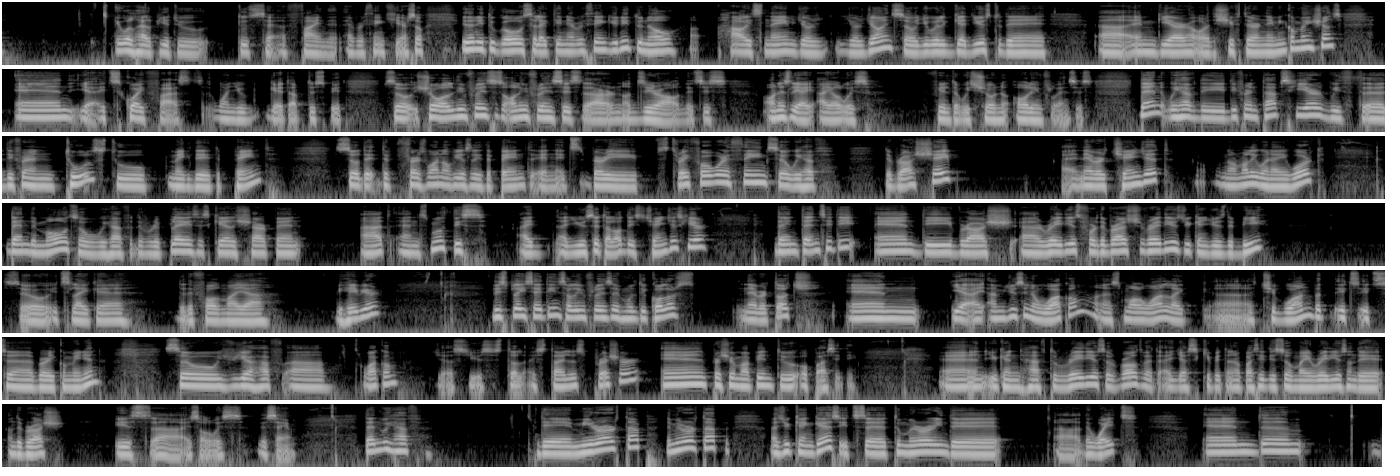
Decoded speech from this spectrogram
it will help you to to find everything here. So you don't need to go selecting everything. You need to know uh, how it's named your your joint. So you will get used to the uh, gear or the shifter naming conventions and yeah it's quite fast when you get up to speed. So show all influences all influences that are not zero out. This is honestly I, I always filter with show all influences. Then we have the different tabs here with uh, different tools to make the, the paint. So the, the first one obviously the paint and it's very straightforward thing so we have the brush shape. I never change it normally when I work. Then the mode, so we have the replace, scale, sharpen, add, and smooth. This I, I use it a lot, these changes here. The intensity and the brush uh, radius. For the brush radius, you can use the B. So it's like uh, the default Maya behavior. Display settings, all influences multicolors, never touch. And yeah, I, am using a Wacom, a small one, like uh, a cheap one, but it's it's uh, very convenient. So if you have uh, Wacom, just use stylus pressure and pressure mapping to opacity. And you can have to radius or both, but I just keep it on opacity so my radius on the on the brush is uh, is always the same. Then we have the mirror tab. The mirror tab, as you can guess, it's uh, to mirroring the uh, the weights. And um,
